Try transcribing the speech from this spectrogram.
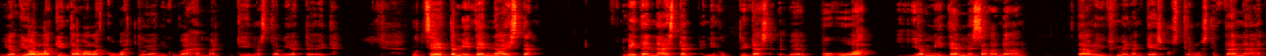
jo, jollakin tavalla kuvattuja niin kuin vähemmän kiinnostavia töitä. Mutta se, että miten näistä, miten näistä niin kuin pitäisi puhua ja miten me saadaan, tämä oli yksi meidän keskustelusta tänään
